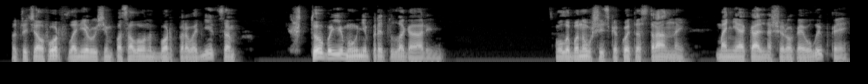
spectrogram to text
— отвечал Форд фланирующим по салону бортпроводницам, — «что бы ему ни предлагали». Улыбнувшись какой-то странной, маниакально широкой улыбкой,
